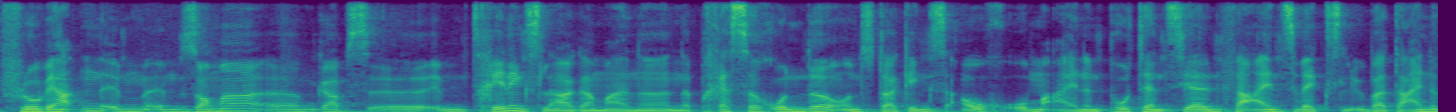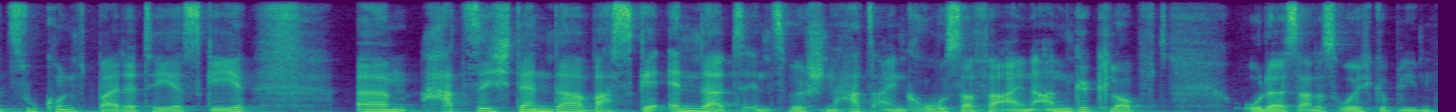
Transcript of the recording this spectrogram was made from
Flo, wir hatten im, im Sommer, ähm, gab es äh, im Trainingslager mal eine, eine Presserunde und da ging es auch um einen potenziellen Vereinswechsel über deine Zukunft bei der TSG. Ähm, hat sich denn da was geändert inzwischen? Hat ein großer Verein angeklopft oder ist alles ruhig geblieben?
